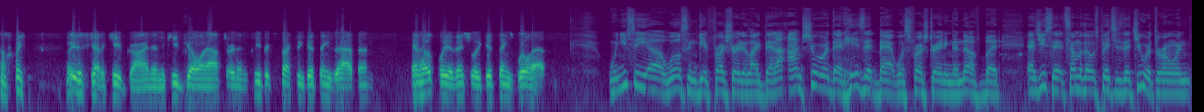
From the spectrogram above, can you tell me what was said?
we, we just got to keep grinding and keep going after it and keep expecting good things to happen and hopefully eventually good things will happen When you see uh, Wilson get frustrated like that, I- am sure that his at bat was frustrating enough. But as you said, some of those pitches that you were throwing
